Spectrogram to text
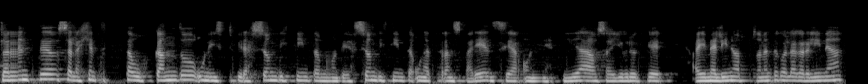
claramente, o sea, la gente está buscando una inspiración distinta, una motivación distinta, una transparencia, honestidad. O sea, yo creo que ahí me alineo absolutamente con la Carolina,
